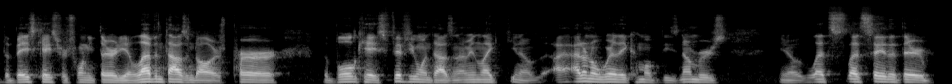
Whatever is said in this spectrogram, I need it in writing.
the base case for 2030, eleven thousand dollars per. The bull case, fifty-one thousand. I mean, like you know, I, I don't know where they come up with these numbers you know let's let's say that they're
